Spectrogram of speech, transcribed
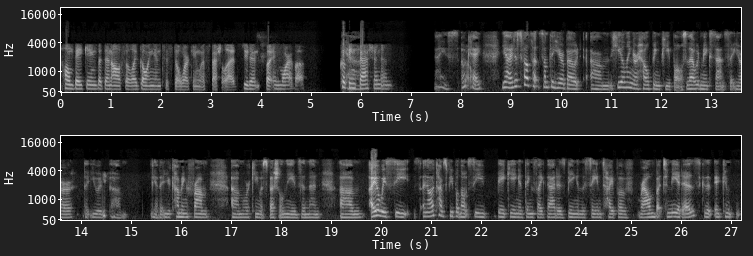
home baking, but then also like going into still working with special ed students, but in more of a cooking yeah. fashion and Nice. Okay. Yeah, I just felt something here about um, healing or helping people. So that would make sense that you're that you would um, yeah that you're coming from um, working with special needs. And then um, i always see a lot of times people don't see baking and things like that as being in the same type of realm but to me it is because it, it, can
